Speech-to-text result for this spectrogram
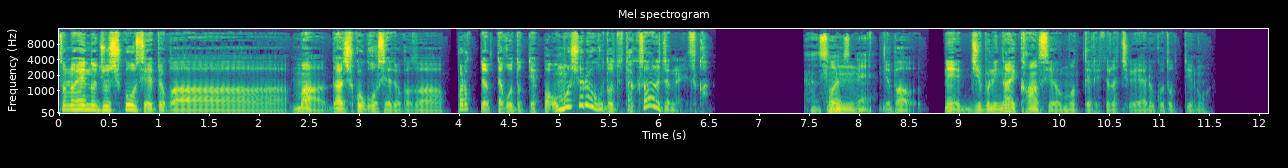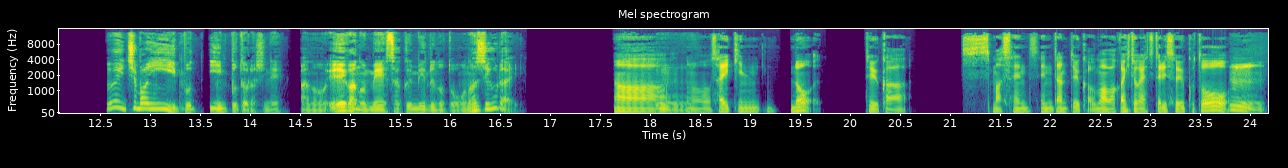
その辺の女子高生とか、まあ、男子高校生とかが、パラッとやったことって、やっぱ面白いことってたくさんあるじゃないですか。そうですね。んやっぱ、ね、自分にない感性を持ってる人たちがやることっていうのは。それが一番いいインプインプットだしね。あの、映画の名作見るのと同じぐらい。ああ、うんその最近の、というか、まあ、先先端というか、まあ、若い人がやってたりそういうことをうん。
